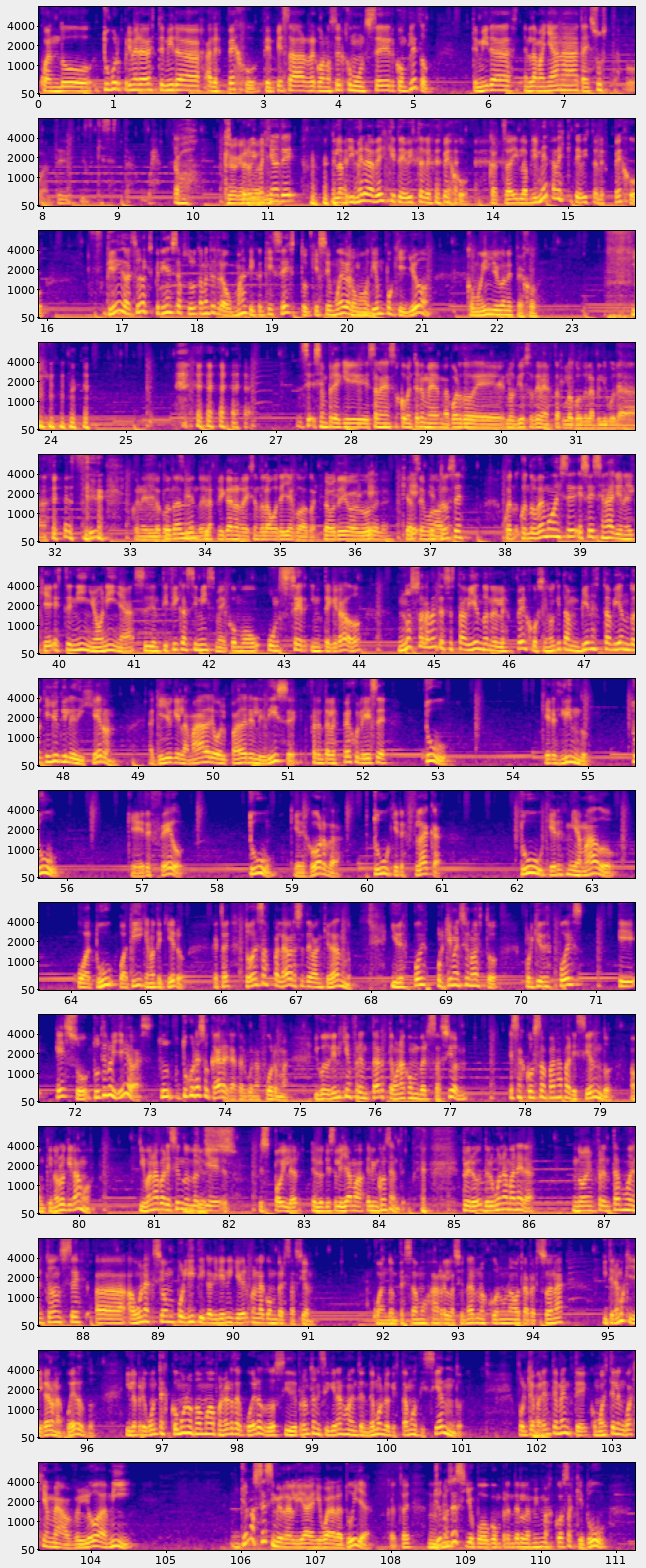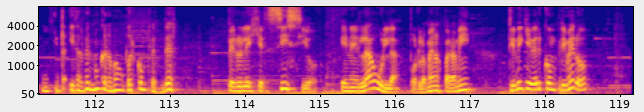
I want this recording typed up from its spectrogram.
Cuando tú por primera vez te miras al espejo, te empiezas a reconocer como un ser completo. Te miras en la mañana, te asustas. ¿Qué es esta? Oh, Pero imagínate, la primera vez que te viste al espejo, ¿cachai? La primera vez que te viste al espejo, tiene que haber sido una experiencia absolutamente traumática. ¿Qué es esto? Que se mueve al mismo tiempo que yo. Como indio con espejo. Siempre que salen esos comentarios me, acuerdo de Los dioses deben estar locos de la película. con el loco el africano revisando la botella de Coca-Cola. La botella de Coca-Cola. ¿Qué eh, hacemos Entonces, Cuando, cuando, vemos ese, ese, escenario en el que este niño o niña se identifica a sí mismo como un ser integrado, no solamente se está viendo en el espejo, sino que también está viendo aquello que le dijeron, aquello que la madre o el padre le dice frente al espejo y le dice, tú, que eres lindo, tú, que eres feo, tú, que eres gorda, tú, que eres flaca, tú, que eres mi amado, o a tú, o a ti, que no te quiero. ¿Cachai? Todas esas palabras se te van quedando. Y después, ¿por qué menciono esto? Porque después eh, eso tú te lo llevas, tú, con eso cargas de alguna forma. Y cuando tienes que enfrentarte a una conversación, esas cosas van apareciendo, aunque no lo queramos. Y van apareciendo en lo que, spoiler, en lo que se le llama el inconsciente. Pero de alguna manera nos enfrentamos entonces a, a una acción política que tiene que ver con la conversación. Cuando empezamos a relacionarnos con una otra persona y tenemos que llegar a un acuerdo. Y la pregunta es cómo nos vamos a poner de acuerdo si de pronto ni siquiera nos entendemos lo que estamos diciendo. Porque aparentemente, como este lenguaje me habló a mí, yo no sé si mi realidad es igual a la tuya. Yo no sé si yo puedo comprender las mismas cosas que tú. Y, y, tal vez nunca nos vamos a poder comprender. Pero el ejercicio en el aula, por lo menos para mí, tiene que ver con primero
